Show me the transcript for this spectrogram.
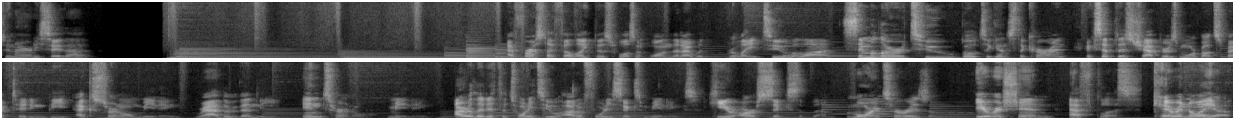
Didn't I already say that? At first I felt like this wasn't one that I would relate to a lot. Similar to Boats Against the Current, except this chapter is more about spectating the external meaning rather than the internal meaning. I related to 22 out of 46 meanings. Here are six of them. Moritourism, Irishin, Eftless, Paranoia,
